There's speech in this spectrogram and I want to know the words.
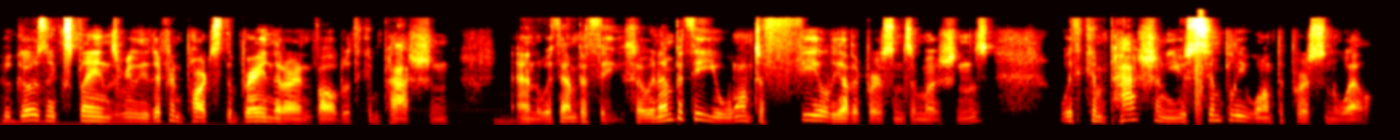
who goes and explains really different parts of the brain that are involved with compassion and with empathy. So, in empathy, you want to feel the other person's emotions. With compassion, you simply want the person well.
